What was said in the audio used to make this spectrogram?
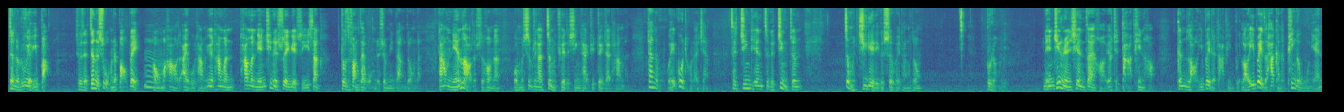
真的如有一宝，是不是？真的是我们的宝贝，好，我们好好的爱护他们，因为他们他们年轻的岁月实际上。都是放在我们的生命当中的。当他们年老的时候呢，我们是不是应该正确的心态去对待他们？但是回过头来讲，在今天这个竞争这么激烈的一个社会当中，不容易。年轻人现在哈要去打拼哈，跟老一辈的打拼不，老一辈子他可能拼个五年，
